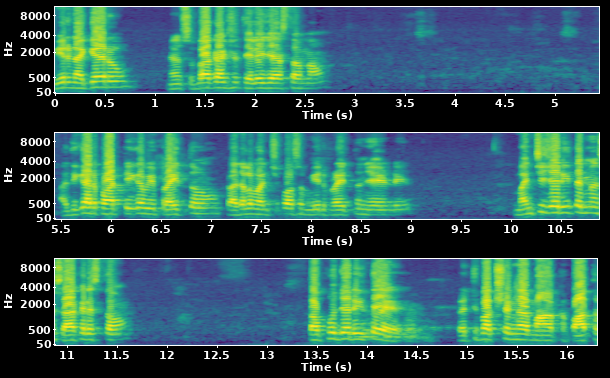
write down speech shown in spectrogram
మీరు నగ్గారు మేము శుభాకాంక్షలు తెలియజేస్తా ఉన్నాం. అధికార పార్టీగా మీ ప్రయత్నం ప్రజల మంచి కోసం మీరు ప్రయత్నం చేయండి. మంచి జరిగితే మేము సహకరిస్తాం. తప్పు జరిగితే ప్రతిపక్షంగా మా యొక్క పాత్ర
